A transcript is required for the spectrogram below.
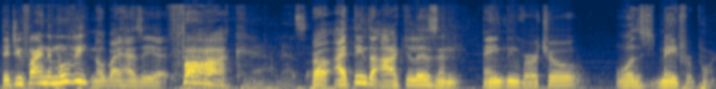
Did you find the movie? nobody has it yet Fuck. Yeah, man. Bro i think the oculus and anything virtual was made for porn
